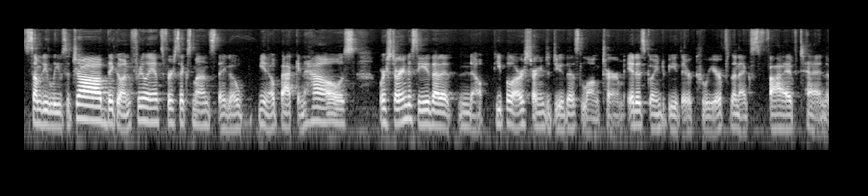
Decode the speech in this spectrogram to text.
somebody leaves a job, they go in freelance for six months, they go you know back in house. We're starting to see that it, no, people are starting to do this long term. It is going to be their career for the next 5, 10,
